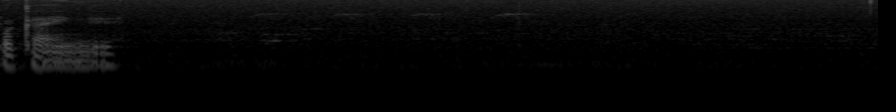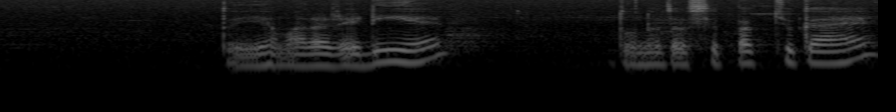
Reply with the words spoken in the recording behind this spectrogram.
पकाएँगे। तो ये हमारा रेडी है। दोनों तरफ़ से पक चुका है।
